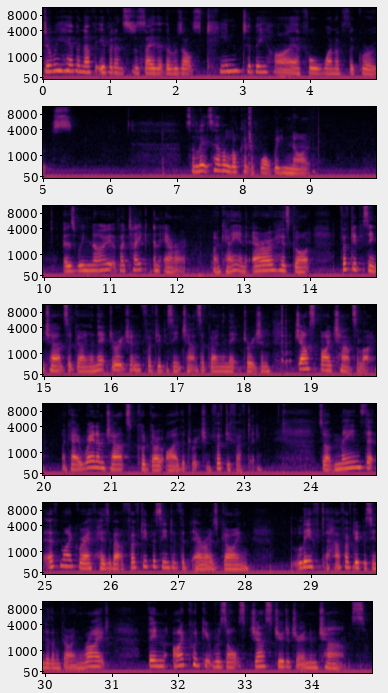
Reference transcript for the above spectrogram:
do we have enough evidence to say that the results tend to be higher for one of the groups? So let's have a look at what we know. As we know, if I take an arrow, okay, an arrow has got 50% chance of going in that direction, 50% chance of going in that direction just by chance alone. Okay, random chance could go either direction, 50 50. So it means that if my graph has about 50% of the arrows going left, 50% of them going right, then I could get results just due to random chance.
